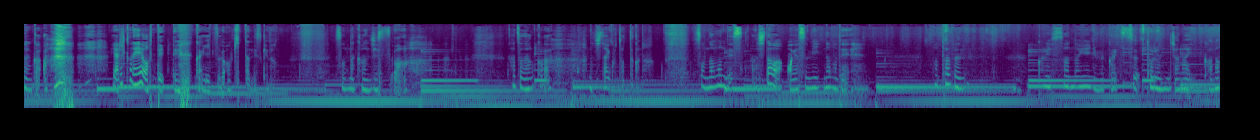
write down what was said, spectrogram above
なんかやるしかねえよって言って 会議通話を切ったんですけど。そんな感じっすわ。あとなんか話したいことあったかな。そんなもんです。明日はお休みなので、まあ、多分彼氏さんの家に向かいつつ撮るんじゃないかなっ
